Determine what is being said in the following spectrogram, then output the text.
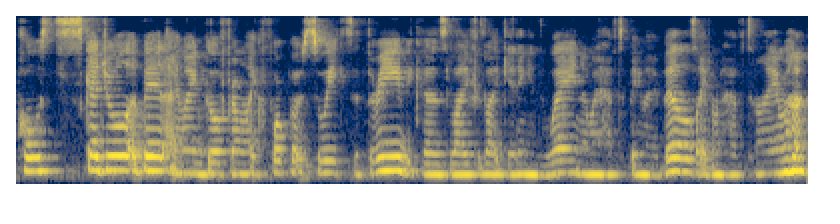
post schedule a bit. I might go from like four posts a week to three because life is like getting in the way. Now I have to pay my bills. I don't have time.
